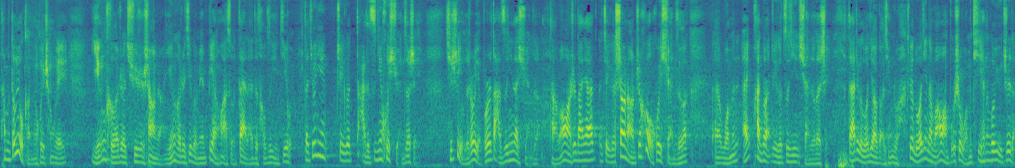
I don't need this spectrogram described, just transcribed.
他们都有可能会成为迎合着趋势上涨、迎合着基本面变化所带来的投资性机会。但究竟这个大的资金会选择谁？其实有的时候也不是大资金在选择啊，往往是大家这个上涨之后会选择，呃，我们哎判断这个资金选择了谁，大家这个逻辑要搞清楚啊。这个逻辑呢，往往不是我们提前能够预知的，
